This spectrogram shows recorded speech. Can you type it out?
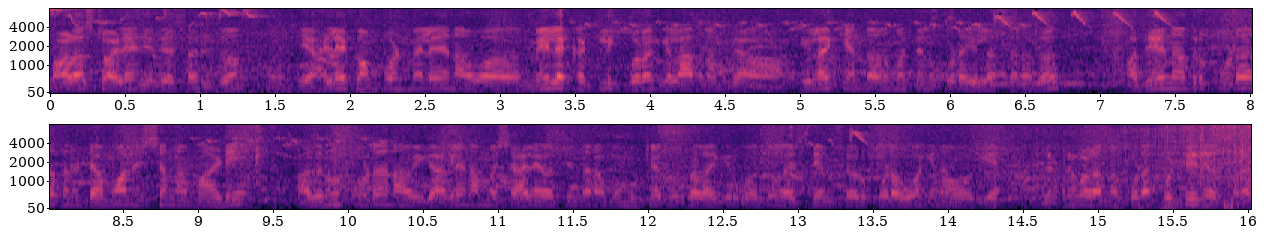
ಬಹಳಷ್ಟು ಹಳೇದಿದೆ ಸರ್ ಇದು. ಈ ಹಳೆ ಕಾಂಪೌಂಡ್ ಮೇಲೆ ನಾವು ಮೇಲೆ ಕಟ್ಲಿಕ್ಕೆ ಬರೋಂಗಿಲ್ಲ ಅದು ನಮ್ಗೆ ಇಲಾಖೆಯಿಂದ ಅನುಮತಿನೂ ಕೂಡ ಇಲ್ಲ ಸರ್ ಅದು. ಅದೇನಾದರೂ ಕೂಡ ಅದನ್ನು ಡೆಮಾಲಿಷನ್ ಮಾಡಿ ಅದನ್ನು ಕೂಡ ನಾವು ಈಗಾಗಲೇ ನಮ್ಮ ಶಾಲೆ ವತಿಯಿಂದ ನಮ್ಮ ಮುಖ್ಯ ಗುರುಗಳಾಗಿರ್ಬೋದು ಎಸ್ ಟಿ ಎಂ ಸಿ ಅವರು ಕೂಡ ಹೋಗಿ ನಾವು ಅವರಿಗೆ ಲೆಟ್ರ್ಗಳನ್ನು ಕೂಡ ಕೊಟ್ಟಿದ್ದೇವೆ ಸರ್.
